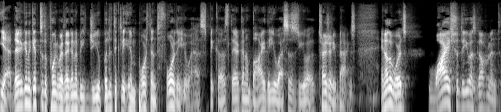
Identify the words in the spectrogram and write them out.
yeah, they're going to get to the point where they're going to be geopolitically important for the U.S. because they're going to buy the U.S.'s US uh, treasury bags. In other words, why should the US government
